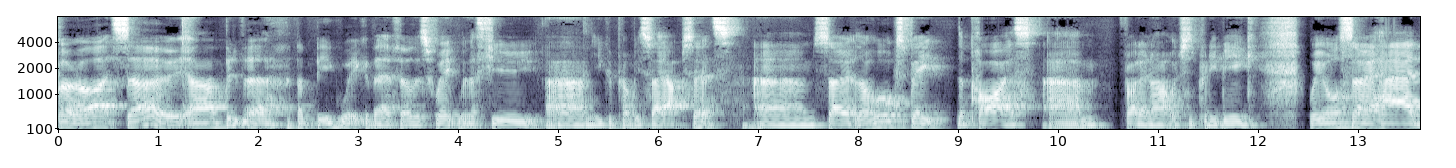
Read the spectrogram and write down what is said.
All right, so uh, a bit of a, a big week of AFL this week with a few, um, you could probably say, upsets. Um, so the Hawks beat the Pies um, Friday night, which is pretty big. We also had,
